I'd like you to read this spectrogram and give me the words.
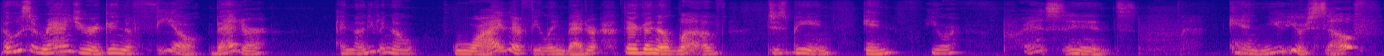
those around you are going to feel better and not even know why they're feeling better. They're going to love just being in your presence. And you yourself,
